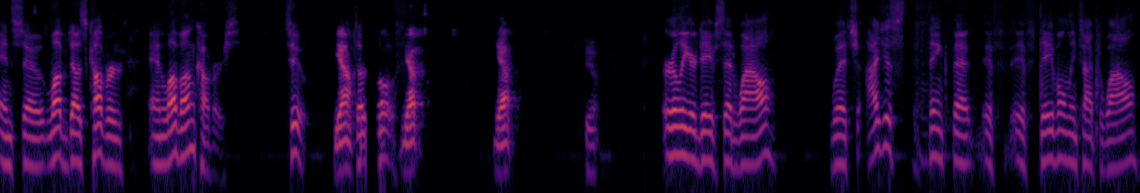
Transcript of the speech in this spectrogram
and so love does cover and love uncovers too Yeah. does both. Yep. Yeah. Yep. Earlier, Dave said "wow," which I just think that if if Dave only typed "wow,"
